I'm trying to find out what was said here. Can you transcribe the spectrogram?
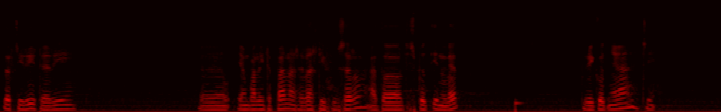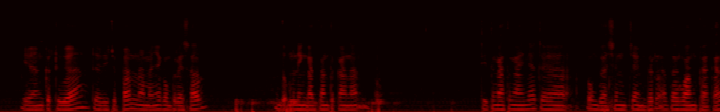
terdiri dari eh, yang paling depan adalah diffuser atau disebut inlet. Berikutnya di yang kedua dari depan namanya kompresor untuk meningkatkan tekanan. Di tengah-tengah ini ada combustion chamber atau ruang bakar.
